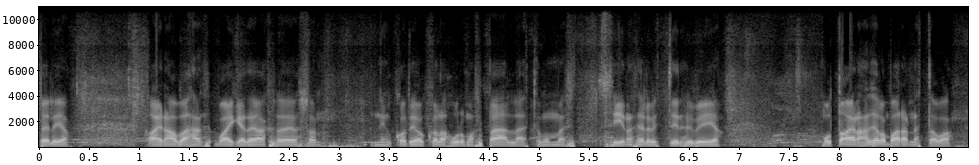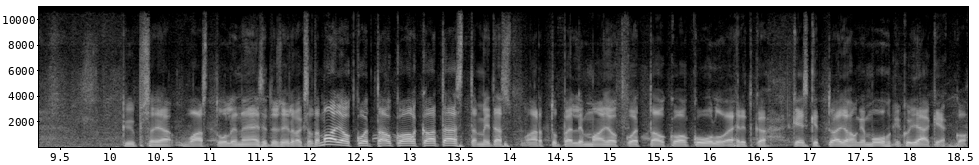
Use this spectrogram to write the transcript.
peli ja aina on vähän vaikeita jaksoja, jos on niin kotijoukkoilla hurmas päällä, että mun mielestä siinä selvittiin hyvin, ja, mutta ainahan siellä on parannettavaa kypsä ja vastuullinen esitys Ilvekseltä. Maajoukkuetauko alkaa tästä. Mitäs Arttu Pellin maajoukkuetaukoon kuuluu? Ehditkö keskittyä johonkin muuhunkin kuin jääkiekkoon?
